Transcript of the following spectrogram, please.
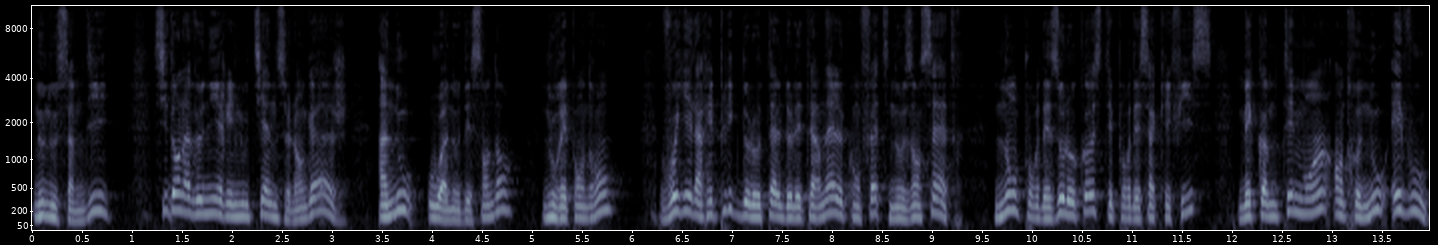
Nous nous sommes dit, si dans l'avenir ils nous tiennent ce langage, à nous ou à nos descendants, nous répondrons, Voyez la réplique de l'autel de l'Éternel qu'ont faite nos ancêtres, non pour des holocaustes et pour des sacrifices, mais comme témoins entre nous et vous.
